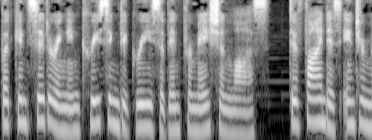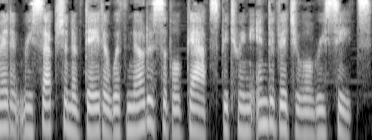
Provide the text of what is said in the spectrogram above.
but considering increasing degrees of information loss, defined as intermittent reception of data with noticeable gaps between individual receipts.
